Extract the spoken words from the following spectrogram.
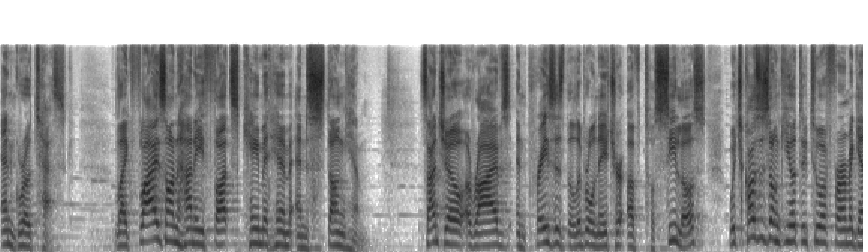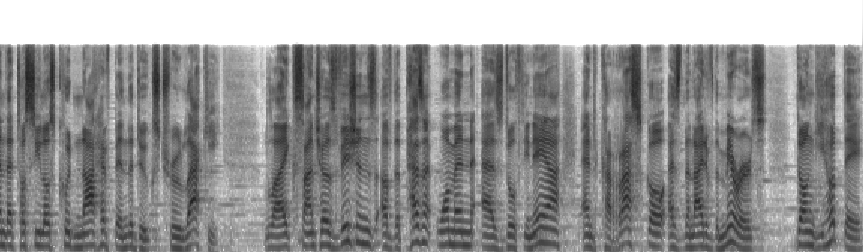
and grotesque. Like flies on honey, thoughts came at him and stung him. Sancho arrives and praises the liberal nature of Tosilos, which causes Don Quixote to affirm again that Tosilos could not have been the Duke's true lackey. Like Sancho's visions of the peasant woman as Dulcinea and Carrasco as the Knight of the Mirrors, Don Quixote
